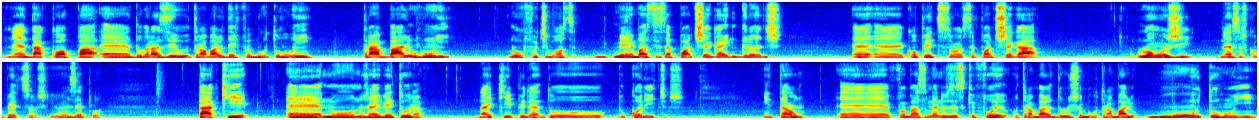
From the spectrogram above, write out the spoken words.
né? Da Copa é, do Brasil. E o trabalho dele foi muito ruim. Trabalho ruim no futebol, mesmo assim você pode chegar em grandes é, é, competições. Você pode chegar longe nessas competições. E um exemplo tá aqui é, no, no Jair Ventura, na equipe né, do, do Corinthians. Então, é, foi mais ou menos isso que foi o trabalho do Luxemburgo. Um trabalho muito ruim,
